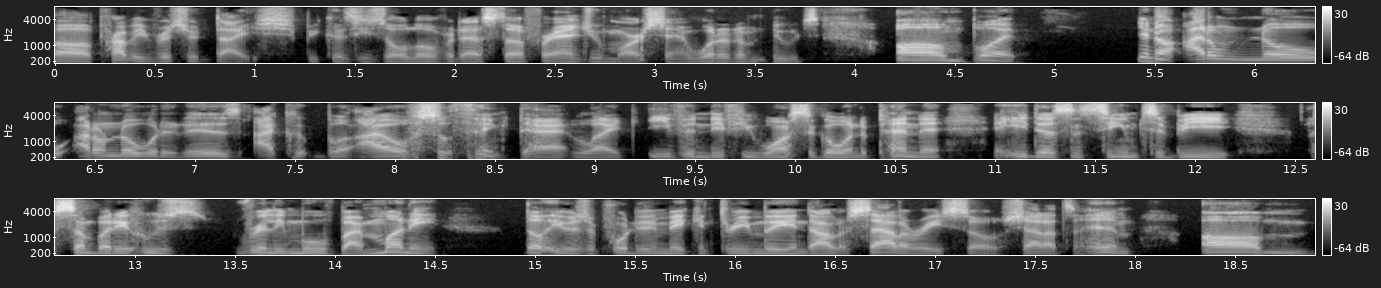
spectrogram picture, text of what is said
uh, probably Richard Deitsch because he's all over that stuff or Andrew Marchand, one of them dudes. Um, but you know, I don't know, I don't know what it is. I could, but I also think that like even if he wants to go independent and he doesn't seem to be somebody who's really moved by money though he was reportedly making three million dollar salary. So shout out to him. Um,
